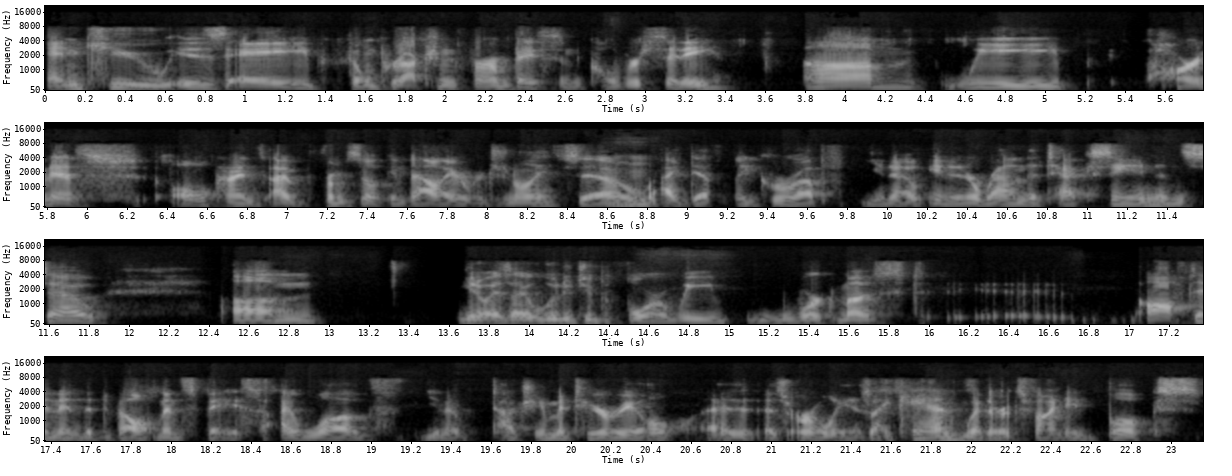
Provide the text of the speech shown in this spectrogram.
NQ is a film production firm based in Culver City. Um, we harness all kinds. I'm from Silicon Valley originally, so mm-hmm. I definitely grew up, you know, in and around the tech scene, and so, um, you know, as I alluded to before, we work most often in the development space. I love, you know, touching material as, as early as I can, whether it's finding books,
